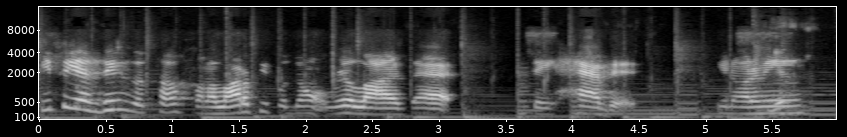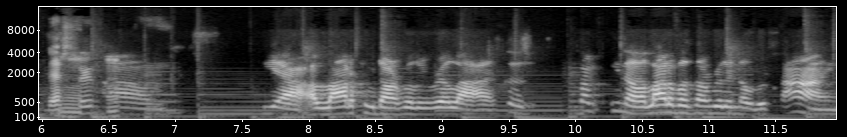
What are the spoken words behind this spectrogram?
PTSD is a tough one. A lot of people don't realize that they have it. You know what I mean? That's Mhm. true. Um, yeah, a lot of people don't really realize because some, you know, a lot of us don't really know the signs.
